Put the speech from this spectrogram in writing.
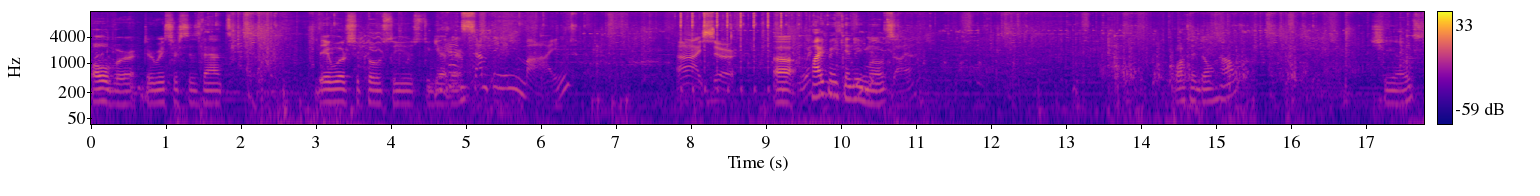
over the resources that they were supposed to use You together. have something in mind? Aye, sir. Uh, pikemen can demote. sire. What I don't have? Shields.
